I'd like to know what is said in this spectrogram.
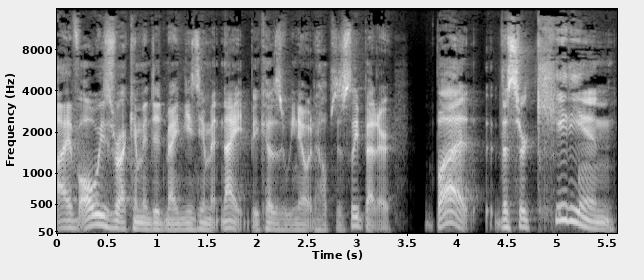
I've always recommended magnesium at night because we know it helps you sleep better. But the circadian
